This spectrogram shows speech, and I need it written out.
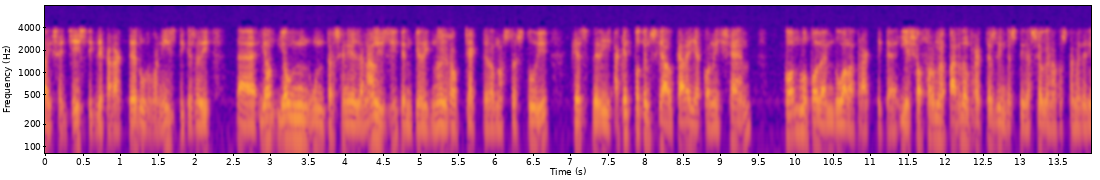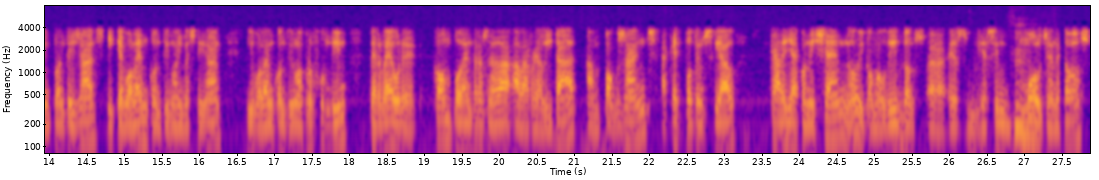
paisatgístic, de caràcter urbanístic, és a dir, eh, hi ha, hi ha un, un tercer nivell d'anàlisi, que ja dic, no era objecte del nostre estudi, que és de dir, aquest potencial que ara ja coneixem, com lo podem dur a la pràctica. I això forma part dels reptes d'investigació que nosaltres també tenim plantejats i que volem continuar investigant i volem continuar aprofundint per veure com podem traslladar a la realitat, en pocs anys, aquest potencial que ara ja coneixem, no? i com heu dit, doncs, eh, és, diguéssim, mm. molt generós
